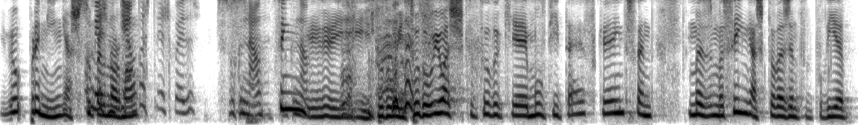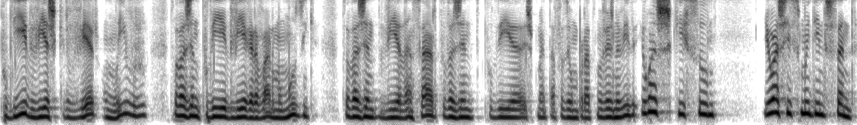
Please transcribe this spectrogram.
eu, para mim, acho Ao super normal. Tempo, as três coisas. Porque não? Sim, não. E, e, tudo, e tudo, eu acho que tudo que é multitask é interessante. Mas, mas sim, acho que toda a gente podia, podia devia escrever um livro, toda a gente podia e devia gravar uma música, toda a gente devia dançar, toda a gente podia experimentar fazer um prato uma vez na vida. Eu acho que isso, eu acho isso muito interessante.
